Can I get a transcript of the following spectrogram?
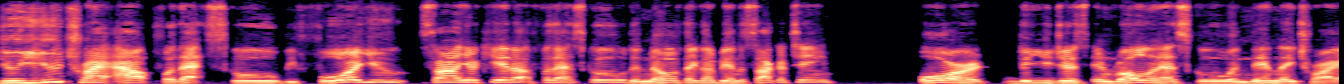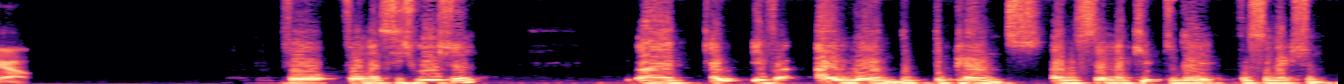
Do you try out for that school before you sign your kid up for that school to know if they're going to be in the soccer team? Or do you just enroll in that school and then they try out? For for my situation, I, I if I were the, the parents, I would send my kid today for selection.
